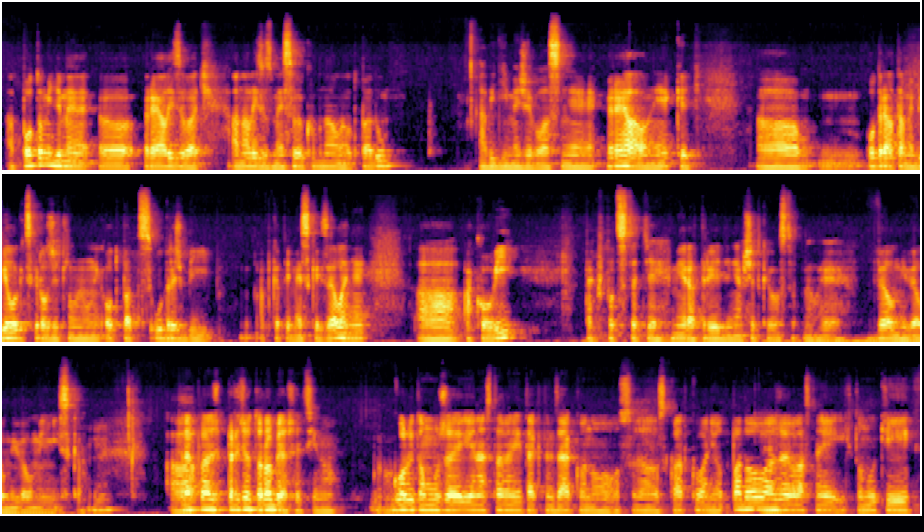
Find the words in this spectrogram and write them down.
A potom ideme uh, realizovať analýzu z mesového komunálneho odpadu a vidíme, že vlastne reálne, keď uh, odrátame biologicky rozžiteľný odpad z údržby napríklad tej meskej zelene a, a kovy, tak v podstate miera triedenia všetkého ostatného je veľmi, veľmi, veľmi nízka. Mm. A... Treba povedať, prečo to robia všetci, no. no. Kvôli tomu, že je nastavený tak ten zákon o skladkovaní odpadov a že vlastne ich to nutí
